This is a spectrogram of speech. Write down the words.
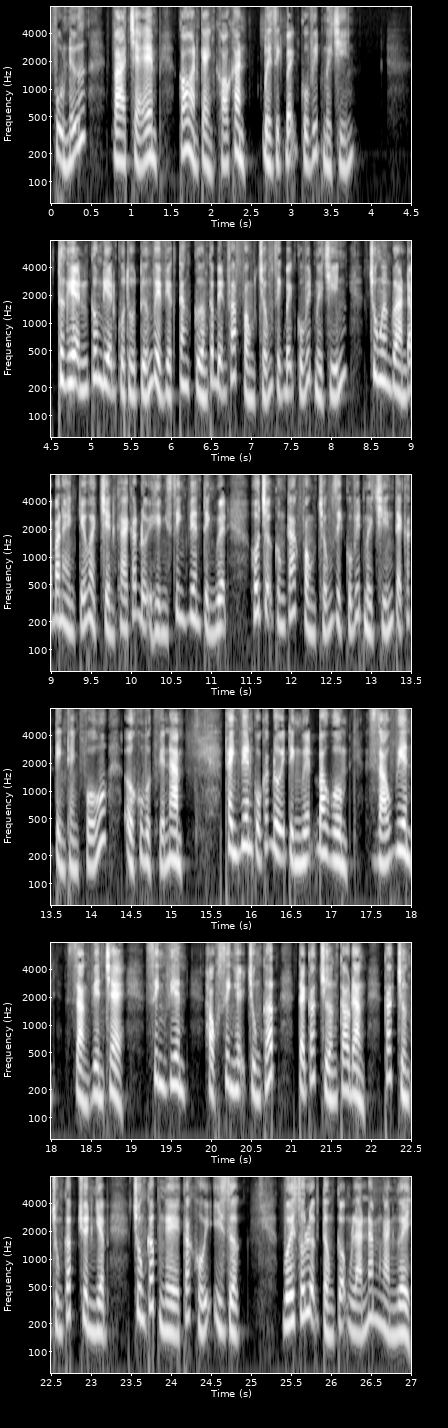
phụ nữ và trẻ em có hoàn cảnh khó khăn bởi dịch bệnh COVID-19. Thực hiện công điện của Thủ tướng về việc tăng cường các biện pháp phòng chống dịch bệnh COVID-19, Trung ương đoàn đã ban hành kế hoạch triển khai các đội hình sinh viên tình nguyện hỗ trợ công tác phòng chống dịch COVID-19 tại các tỉnh thành phố ở khu vực phía Nam. Thành viên của các đội tình nguyện bao gồm giáo viên, giảng viên trẻ, sinh viên, học sinh hệ trung cấp tại các trường cao đẳng, các trường trung cấp chuyên nghiệp, trung cấp nghề các khối y dược, với số lượng tổng cộng là 5.000 người.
